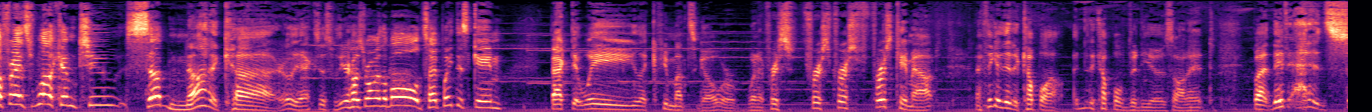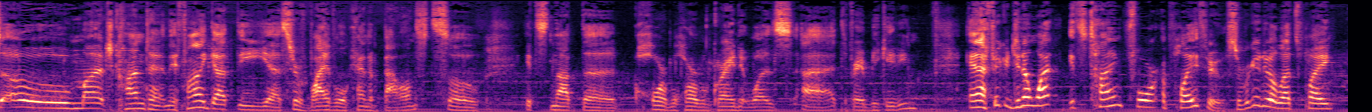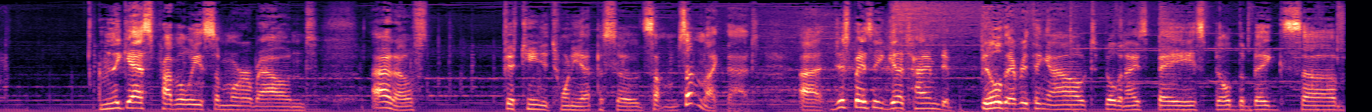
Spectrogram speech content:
Hello, friends. Welcome to Subnautica Early Access with your host Rongo the Bold. So I played this game back that way like a few months ago, or when it first first first first came out. I think I did a couple. I did a couple videos on it, but they've added so much content, and they finally got the uh, survival kind of balanced. So it's not the horrible, horrible grind it was uh, at the very beginning. And I figured, you know what? It's time for a playthrough. So we're gonna do a let's play I'm to guess probably somewhere around, I don't know, 15 to 20 episodes, something, something like that. Uh, just basically get a time to build everything out, build a nice base, build the big sub,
